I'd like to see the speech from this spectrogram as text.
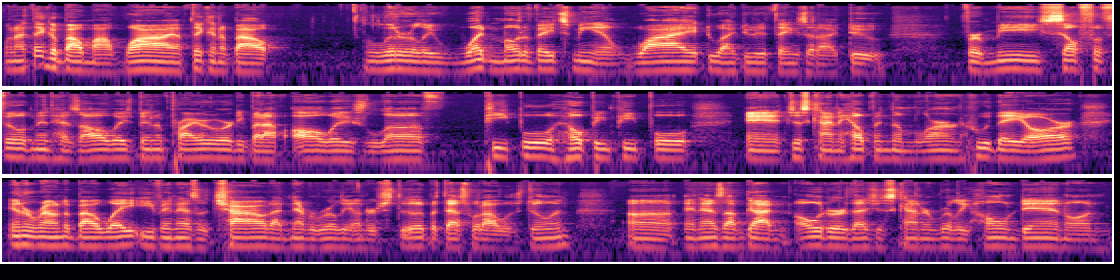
when I think about my why, I'm thinking about literally what motivates me and why do I do the things that I do for me, self fulfillment has always been a priority, but I've always loved people, helping people, and just kind of helping them learn who they are in a roundabout way. Even as a child, I never really understood, but that's what I was doing. Uh, and as I've gotten older, that's just kind of really honed in on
